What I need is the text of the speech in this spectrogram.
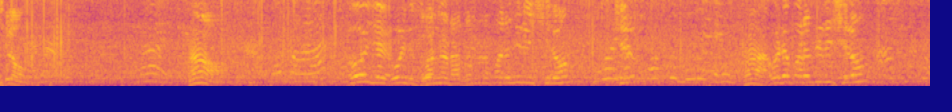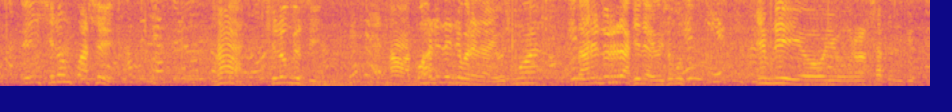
ছিল। হ্যাঁ। ওই যে ওই যে ঝর্ণাটা ঝর্ণাটা পাড়ে দিলেই ছিল। ছিল- হ্যাঁ ওইটা পাড়ে দিলেই ছিল। এই শিলং পাশে। হ্যাঁ শিলং গেছি। হ্যাঁ গুয়াহাটি যেতে পারি নাই। ওই সময় গাড়ি ধরে রাখি নাই ওই সময় এমনি ওই ওরার সাথে গেছি।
